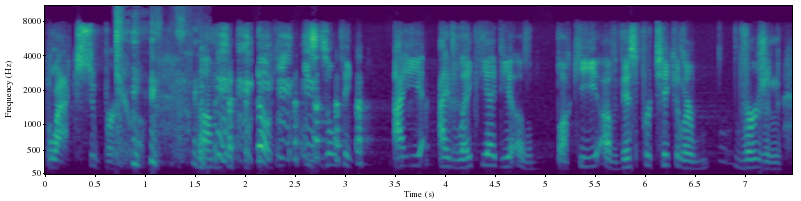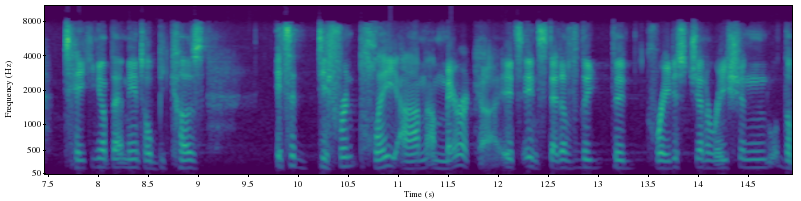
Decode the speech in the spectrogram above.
black superhero. um, no, he, he's his own thing. I I like the idea of Bucky of this particular version taking up that mantle because it's a different play on America. It's instead of the, the greatest generation, the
